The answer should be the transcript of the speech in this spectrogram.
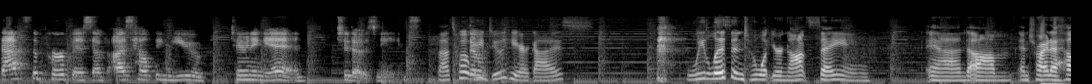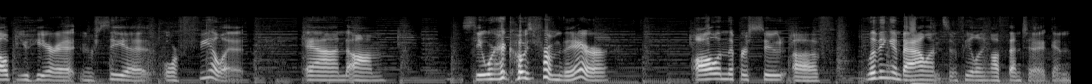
That's the purpose of us helping you tuning in to those needs. That's what so, we do here, guys. we listen to what you're not saying and um, and try to help you hear it or see it or feel it and um, see where it goes from there all in the pursuit of living in balance and feeling authentic. And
